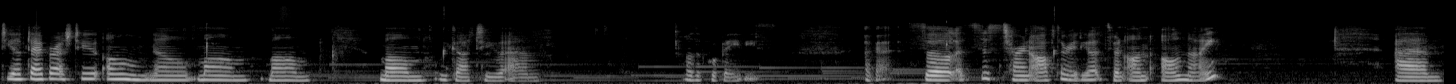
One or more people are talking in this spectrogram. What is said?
Do you have diaper rash too? Oh, no. Mom. Mom. Mom. We got to... um. Oh, the poor babies. Okay, so let's just turn off the radio. It's been on all night. Um,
